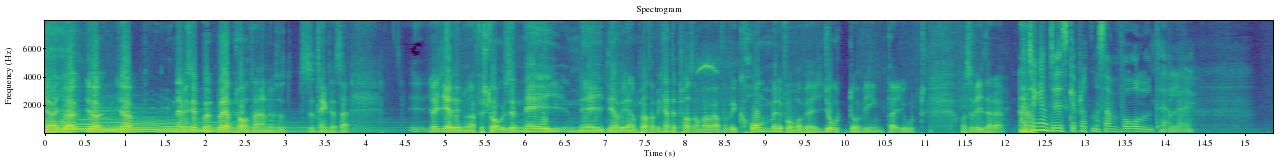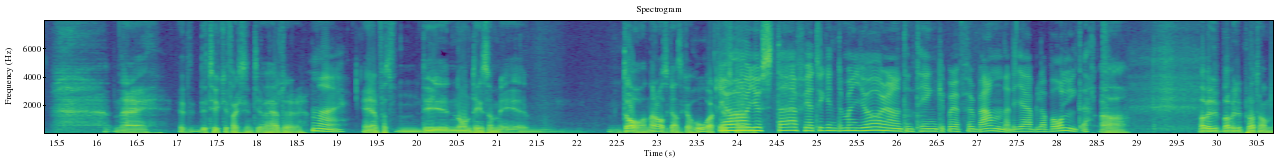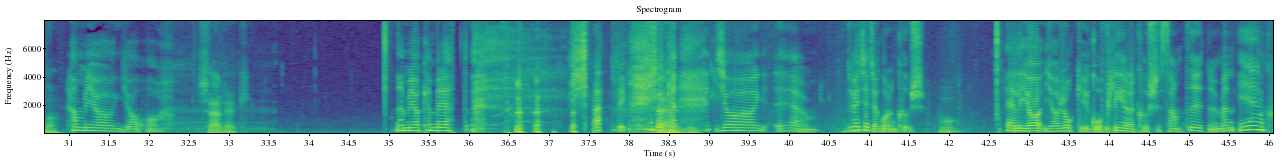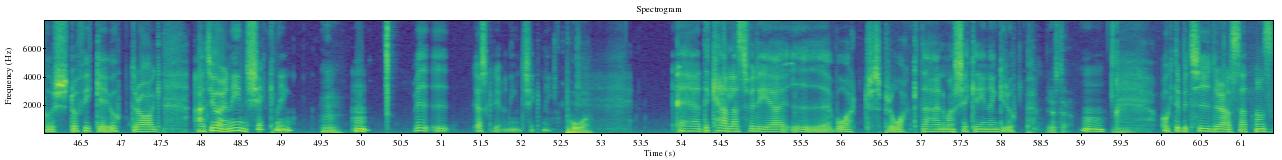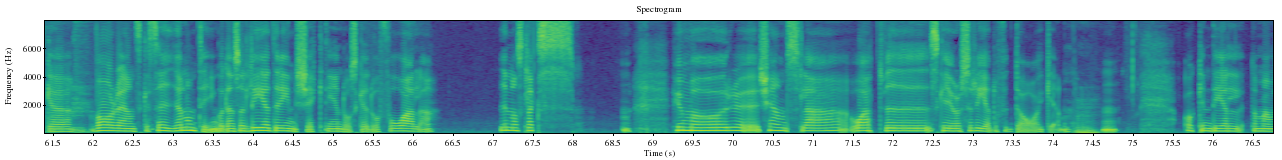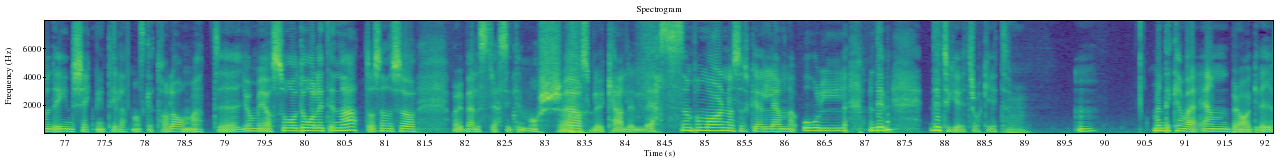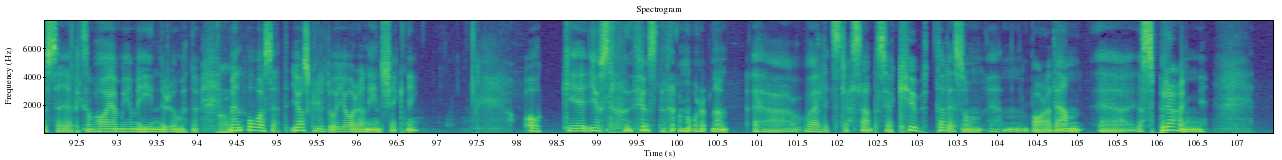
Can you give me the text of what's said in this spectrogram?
Erika, jag, jag, jag, när vi ska bör- börja prata här nu så, så tänkte jag så här. Jag ger dig några förslag och du säger nej, nej, det har vi redan pratat om. Vi kan inte prata om vad, vad vi kommer ifrån, vad vi har gjort och vad vi inte har gjort och så vidare. Jag tycker inte vi ska prata massa våld heller. Nej, det, det tycker faktiskt inte jag heller. Nej. Även fast det är någonting som är, danar oss ganska hårt just Ja, nu. just därför. Jag tycker inte man gör annat än tänker på det förbannade jävla våldet. Ja. Vad vill, vad vill du prata om då? Ja, men jag, ja. Kärlek. Nej, men jag kan berätta. Kärlek. Jag, kan, Kärlek. jag eh, du vet ju att jag går en kurs. Mm. Eller jag, jag råkar ju gå flera kurser samtidigt nu. Men i en kurs då fick jag i uppdrag att göra en incheckning. Mm. Vi, i, jag skulle göra en incheckning. På. Eh, det kallas för det i vårt språk. Det här när man checkar in en grupp. Just det. Mm. Och det betyder alltså att man ska, var och en ska säga någonting. Och den som leder incheckningen då ska då få alla i någon slags mm, humör, eh, känsla och att vi ska göra oss redo för dagen. Mm. Och en del de använder incheckning till att man ska tala om att eh, jo, men jag sov dåligt i natt och sen så var det väldigt stressigt i morse och så blev Kalle ledsen på morgonen och så skulle jag lämna Olle. Men det, det tycker jag är tråkigt. Mm. Men det kan vara en bra grej att säga. Liksom, har jag med mig in i rummet nu? Ja. Men oavsett, jag skulle då göra en incheckning. Och eh, just, just den här morgonen eh, var jag lite stressad. Så jag kutade som en, bara den. Eh, jag sprang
